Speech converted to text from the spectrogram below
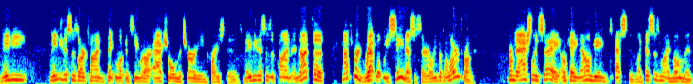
maybe maybe this is our time to take a look and see what our actual maturity in Christ is. Maybe this is a time, and not to not to regret what we see necessarily, but to learn from it, from to actually say, okay, now I'm being tested. Like this is my moment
